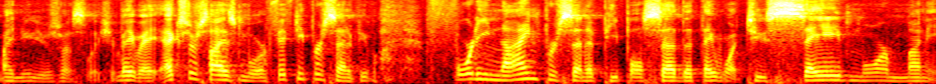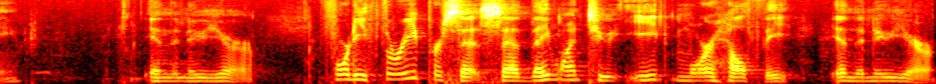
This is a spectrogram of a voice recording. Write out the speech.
my New Year's resolution. But anyway, exercise more. 50% of people, 49% of people said that they want to save more money in the new year. 43% said they want to eat more healthy in the new year.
